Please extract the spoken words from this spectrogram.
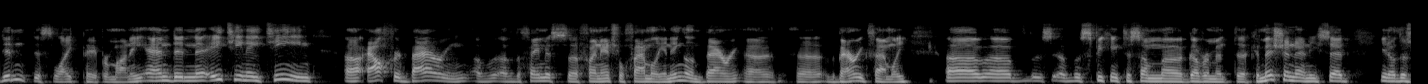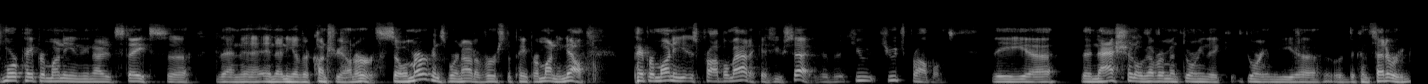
didn't dislike paper money, and in 1818 uh, Alfred Baring of, of the famous uh, financial family in England, Baring, uh, uh the Baring family, uh, uh, was, was, speaking to some government commission, and he said, you know, there's more paper money in the United States than in any other country on earth. So Americans were not averse to paper money. Now, paper money is problematic, as you said, huge, huge problems. The the national government during the during the the Confederate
